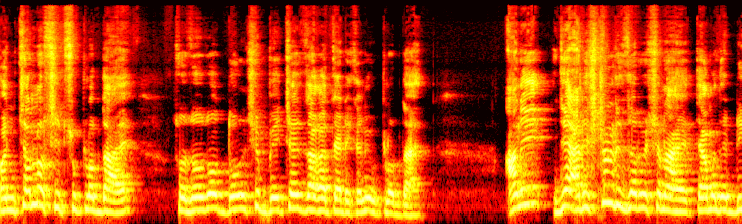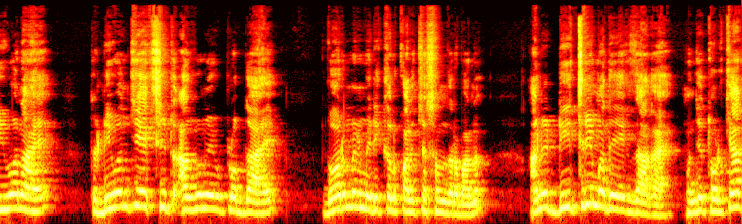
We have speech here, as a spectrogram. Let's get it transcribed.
पंच्याण्णव सीट्स उपलब्ध आहे सो जवळजवळ दोनशे बेचाळीस जागा त्या ठिकाणी उपलब्ध आहेत. आणि जे ॲडिशनल रिझर्वेशन आहे त्यामध्ये डी वन आहे. तर डी वनची एक सीट अजूनही उपलब्ध आहे गव्हर्मेंट मेडिकल कॉलेजच्या संदर्भानं. आणि डी थ्रीमध्ये एक जागा आहे. म्हणजे थोडक्यात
